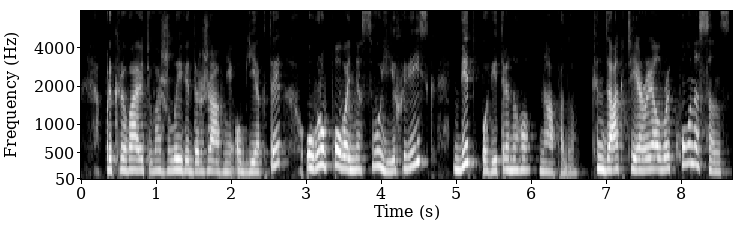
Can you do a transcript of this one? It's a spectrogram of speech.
– прикривають важливі державні об'єкти, угруповання своїх військ від повітряного нападу. Conduct aerial reconnaissance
